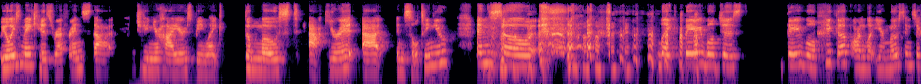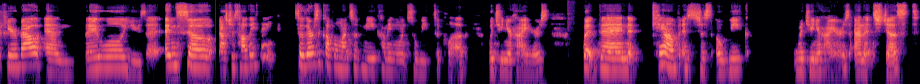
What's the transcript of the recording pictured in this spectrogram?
we always make his reference that junior hires being like the most accurate at insulting you. And so like they will just they will pick up on what you're most insecure about and they will use it. And so that's just how they think. So there's a couple months of me coming once a week to club with junior hires. But then camp is just a week with junior hires and it's just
